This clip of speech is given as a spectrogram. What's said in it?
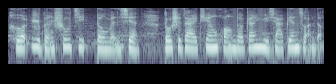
和日本书记等文献，都是在天皇的干预下编纂的。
